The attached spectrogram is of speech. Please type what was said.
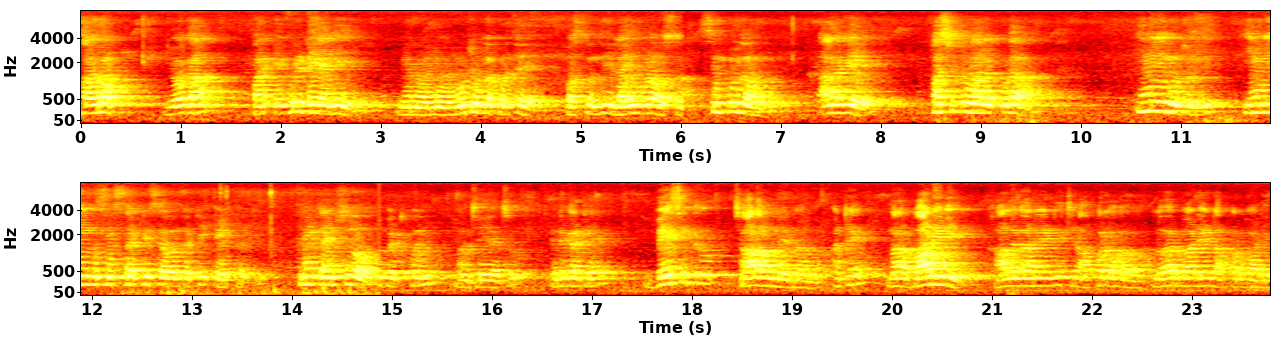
Saurav yoga for every day అని మీరు యూట్యూబ్లో కొడితే వస్తుంది లైవ్ కూడా వస్తుంది. సింపుల్గా ఉంటుంది అలాగే ఫస్ట్ వాళ్ళకు కూడా ఈవినింగ్ ఉంటుంది. Evening six thirty seven thirty eight thirty. Three టైమ్స్లో పెట్టుకొని మనం చేయొచ్చు. ఎందుకంటే బేసిక్ చాలా ఉన్నాయి దానిలో. అంటే మన బాడీని కాళ్ళు కానివ్వండి upper lower body and upper body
